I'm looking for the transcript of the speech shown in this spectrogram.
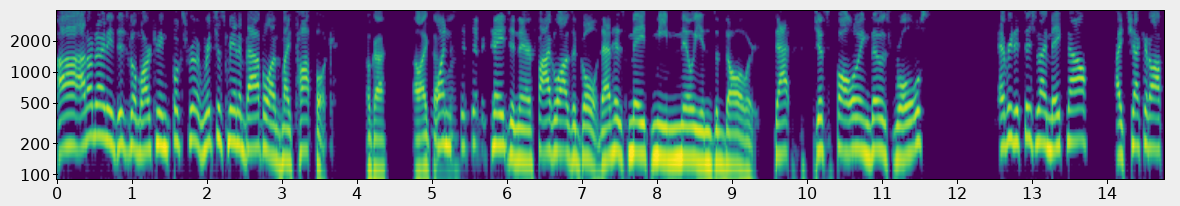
Uh, I don't know any digital marketing books. Really, Richest Man in Babylon is my top book. Okay. I like that one one. specific page in there, Five Laws of Gold. That has made me millions of dollars. That just following those rules, every decision I make now, I check it off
